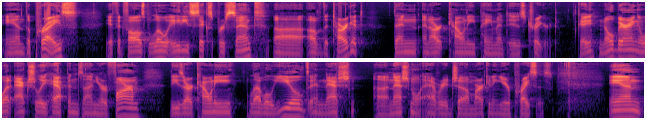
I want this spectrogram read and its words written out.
and the price. If it falls below 86% uh, of the target, then an ARC County payment is triggered. Okay, no bearing on what actually happens on your farm. These are county level yields and nas- uh, national average uh, marketing year prices. And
